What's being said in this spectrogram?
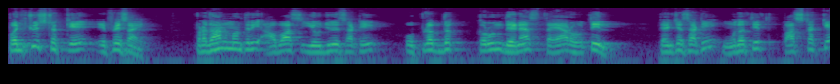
पंचवीस टक्के एफ एस आय प्रधानमंत्री आवास योजनेसाठी उपलब्ध करून देण्यास तयार होतील. त्यांच्यासाठी मुदतीत पाच टक्के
